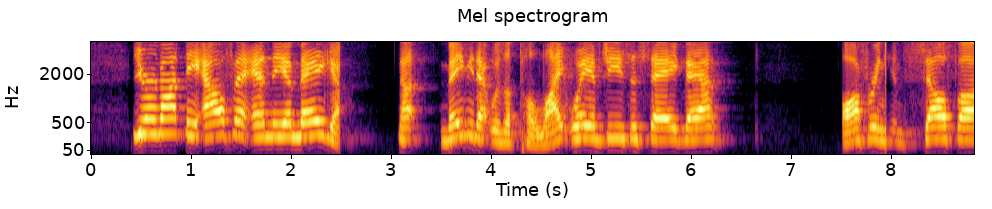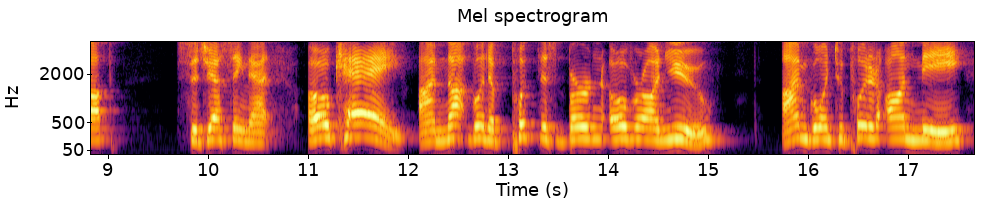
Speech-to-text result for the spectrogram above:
You're not the Alpha and the Omega. Now, maybe that was a polite way of Jesus saying that, offering himself up, suggesting that, okay, I'm not going to put this burden over on you. I'm going to put it on me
